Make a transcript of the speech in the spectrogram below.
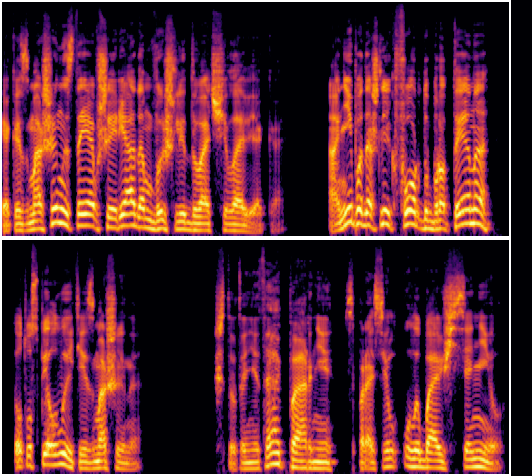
как из машины, стоявшей рядом, вышли два человека. Они подошли к Форду Бротена, тот успел выйти из машины. «Что-то не так, парни?» — спросил улыбающийся Нил.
